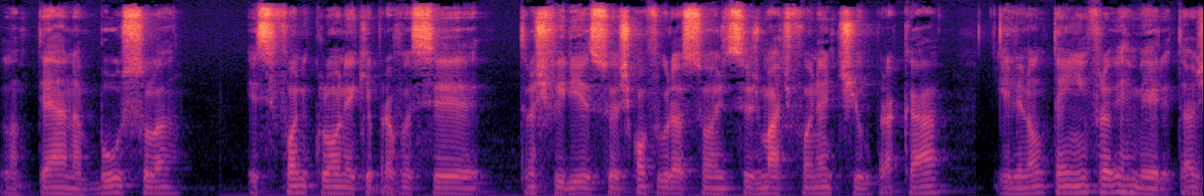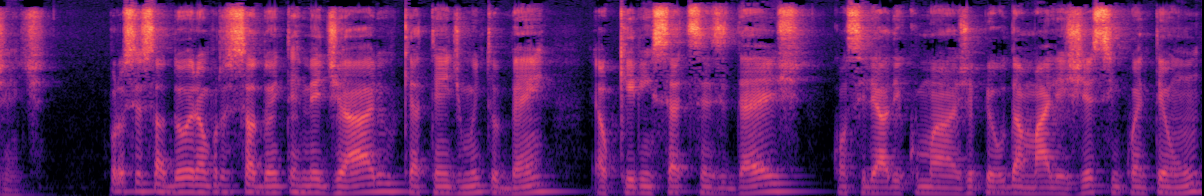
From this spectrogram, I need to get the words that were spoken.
lanterna, bússola. Esse fone clone aqui para você transferir suas configurações do seu smartphone antigo para cá. Ele não tem infravermelho, tá, gente? Processador é um processador intermediário que atende muito bem é o Kirin 710, conciliado com uma GPU da Mali G51,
